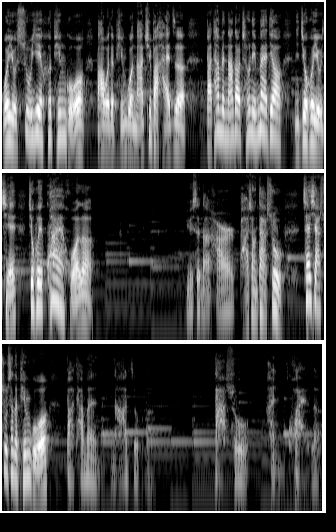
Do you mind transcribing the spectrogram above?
我有树叶和苹果，把我的苹果拿去吧，孩子，把它们拿到城里卖掉，你就会有钱，就会快活了。”于是，男孩爬上大树，摘下树上的苹果，把它们拿走了。大树很快乐。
